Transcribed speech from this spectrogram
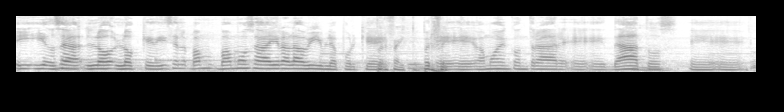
y, y, o sea, lo, lo que dice, vamos, vamos a ir a la Biblia porque Perfecto, perfecto. eh, eh, vamos a encontrar eh, eh, datos eh, eh,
